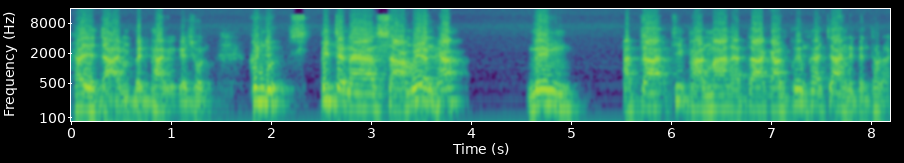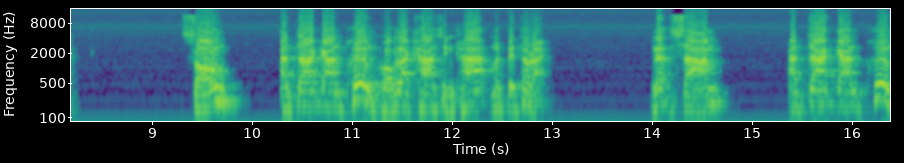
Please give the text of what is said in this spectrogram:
ค่าใช้จ่ายมันเป็นภาคเอกชน ขึ้นอยู่พิจารณาสามเรื่องครับหนึ่งอัตราที่ผ่านมาอัตราการเพิ่มค่าจ้างเนี่ยเป็นเท่าไหร่สองอัตราการเพิ่มของราคาสินค้ามันเป็นเท่าไหร่ และสามอัตราการเพิ่ม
